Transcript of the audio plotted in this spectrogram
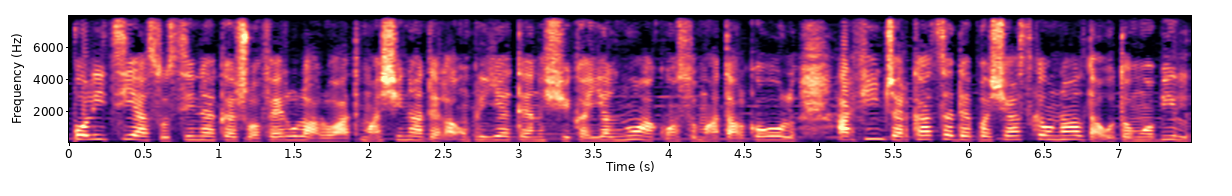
Poliția susține că șoferul a luat mașina de la un prieten și că el nu a consumat alcool. Ar fi încercat să depășească un alt automobil,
